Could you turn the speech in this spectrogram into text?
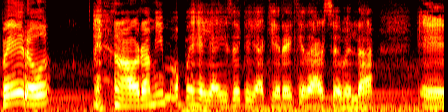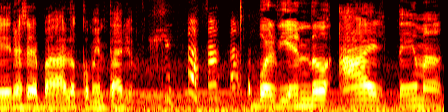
Pero ahora mismo, pues ella dice que ya quiere quedarse, ¿verdad? Eh, reservada a los comentarios. Volviendo al tema.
